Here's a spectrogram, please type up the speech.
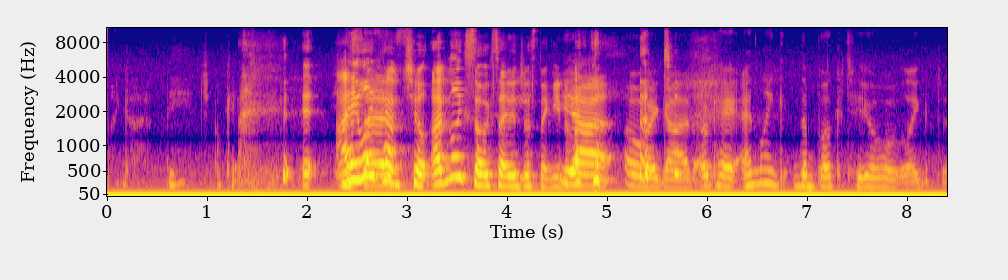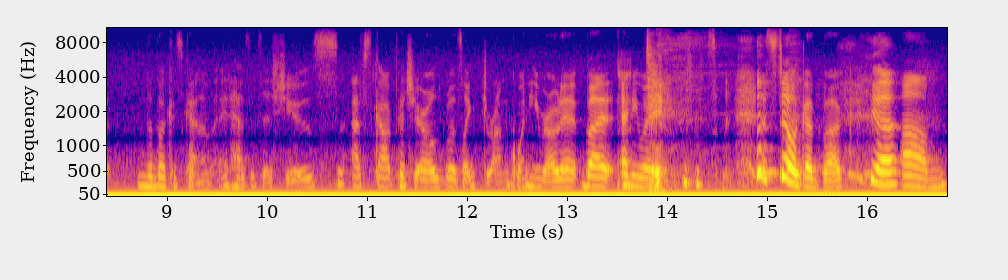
my god, bitch. Okay. It, I like have chill. I'm like so excited just thinking about yeah. Oh my god. Okay. And like the book too. Like the book is kind of it has its issues. F. Scott Fitzgerald was like drunk when he wrote it, but anyway, it's still a good book. Yeah. Um.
